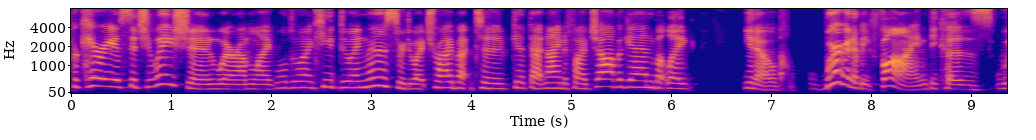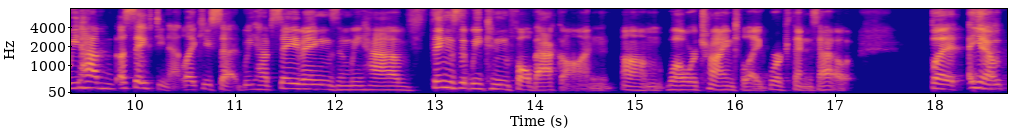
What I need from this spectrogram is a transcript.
precarious situation where i'm like well do i keep doing this or do i try but to get that 9 to 5 job again? But like you know we're going to be fine because we have a safety net like you said. We have savings and we have things that we can fall back on um, while we're trying to like work things out. But you know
